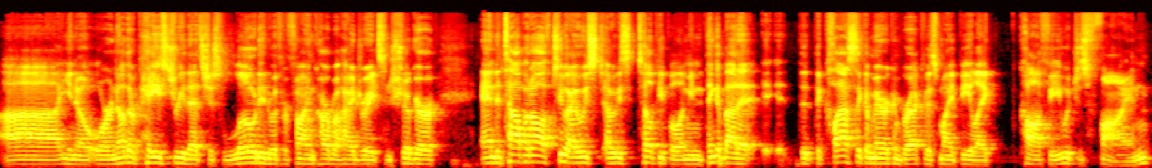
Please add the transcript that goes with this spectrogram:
uh, you know, or another pastry that's just loaded with refined carbohydrates and sugar. And to top it off, too, I always I always tell people, I mean, think about it. it the, the classic American breakfast might be like coffee, which is fine,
